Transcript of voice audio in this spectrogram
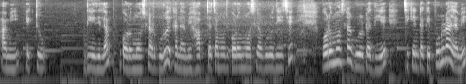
আমি একটু দিয়ে দিলাম গরম মশলার গুঁড়ো। এখানে আমি হাফ চা চামচ গরম মশলার গুঁড়ো দিয়েছি। গরম মশলার গুঁড়োটা দিয়ে চিকেনটাকে পুনরায় আমি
